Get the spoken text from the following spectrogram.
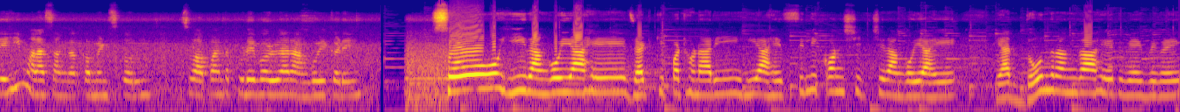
तेही मला सांगा कमेंट्स करून. सो आपण आता पुढे वळूया रांगोळीकडे. सो ही रांगोळी आहे झटकिपट होणारी. ही आहे सिलिकॉन शीटची रांगोळी आहे. यात दोन रंग आहेत वेगवेगळे.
